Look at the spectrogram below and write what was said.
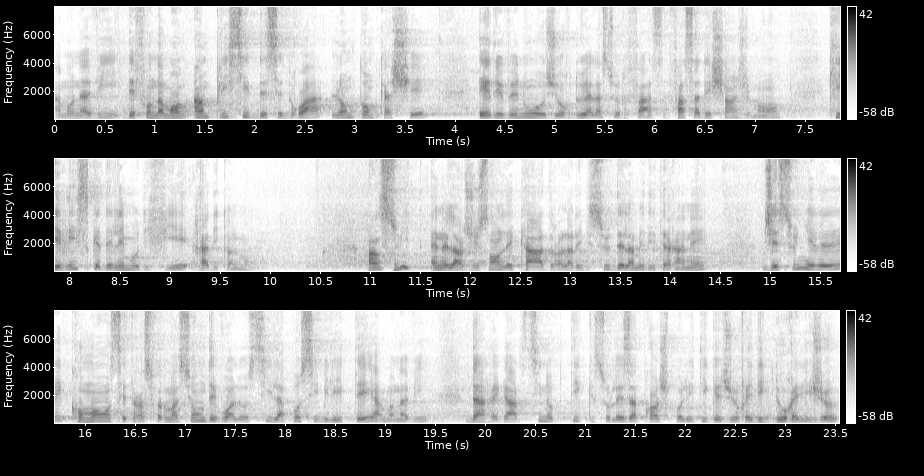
à mon avis, des fondements implicites de ces droits, longtemps cachés est revenu aujourd'hui à la surface face à des changements qui risquent de les modifier radicalement. Ensuite, en élargissant les cadres à la rive sud de la Méditerranée, j'ai souligné comment ces transformations dévoilent aussi la possibilité, à mon avis, d'un regard synoptique sur les approches politiques et juridiques du religieux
